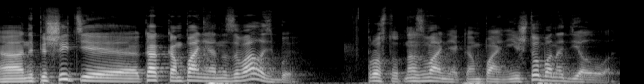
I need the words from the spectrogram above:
А, напишите, как компания называлась бы, просто вот название компании, и что бы она делала.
